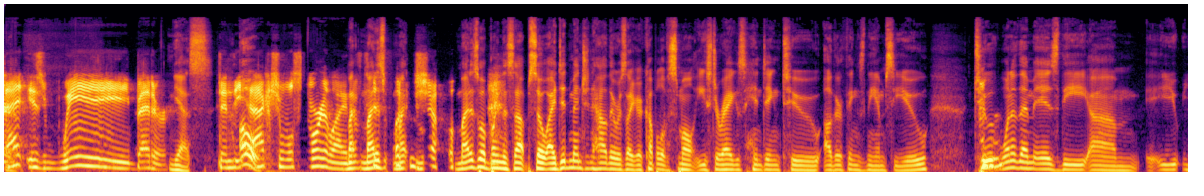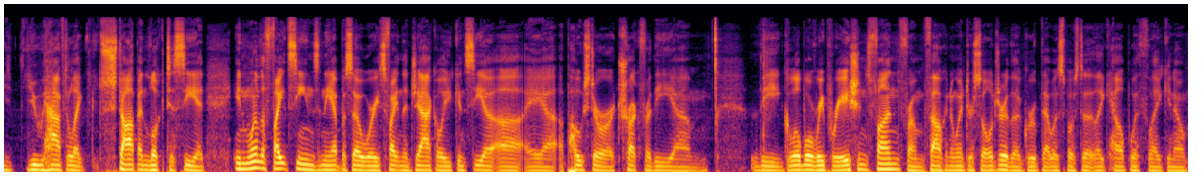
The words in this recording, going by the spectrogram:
that is way better yes than the Oh. actual storyline of might this as- might- show. Might as well bring this up. So I did mention how there was like a couple of small Easter eggs hinting to other things in the MCU. 2 Mhm. one of them is the um you you have to like stop and look to see it. In one of the fight scenes in the episode where he's fighting the jackal, you can see a a, a, a poster or a truck for the um the Global Reparations Fund from Falcon and Winter Soldier, the group that was supposed to like help with like you know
